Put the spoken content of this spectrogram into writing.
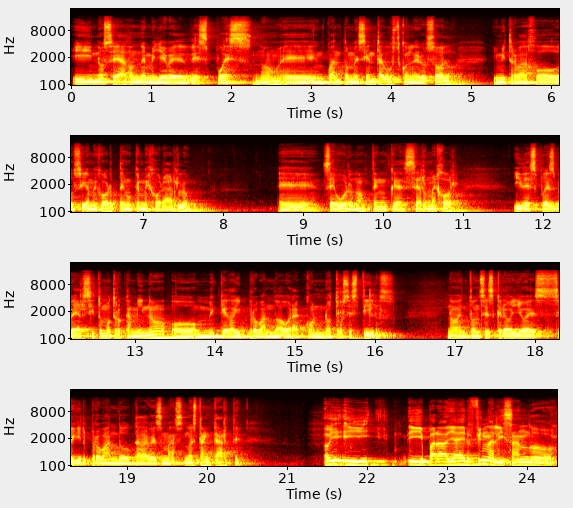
y no sé a dónde me lleve después, ¿no? Eh, en cuanto me sienta a gusto con el aerosol y mi trabajo siga mejor, tengo que mejorarlo, eh, seguro, ¿no? Tengo que hacer mejor y después ver si tomo otro camino o me quedo ahí probando ahora con otros estilos, ¿no? Entonces creo yo es seguir probando cada vez más, no estancarte. Oye, y, y para ya ir finalizando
